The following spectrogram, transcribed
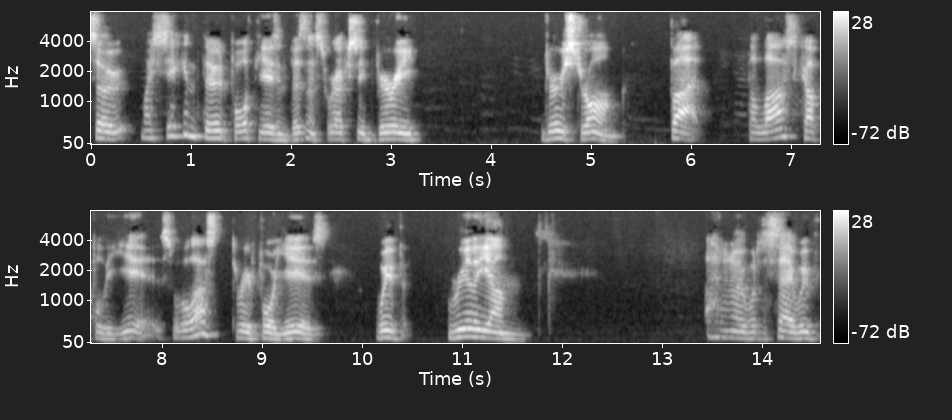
so my second, third, fourth years in business were actually very, very strong. But the last couple of years, or the last three or four years, we've really um I don't know what to say. We've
